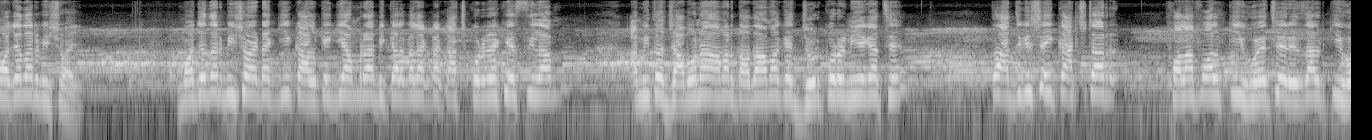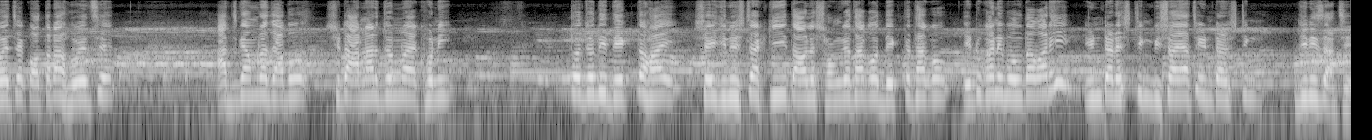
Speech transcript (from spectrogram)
মজাদার বিষয়। মজাদার বিষয়টা কি, কালকে গিয়ে আমরা বিকালবেলা একটা কাজ করে রেখে এসেছিলাম। আমি তো যাব না, আমার দাদা আমাকে জোর করে নিয়ে গেছে। তো আজকে সেই কাজটার ফলাফল কি হয়েছে রেজাল্ট কি হয়েছে, কতটা হয়েছে আজকে আমরা যাব সেটা আনার জন্য এখনই। তো যদি দেখতে হয় সেই জিনিসটা কি, তাহলে সঙ্গে থাকো, দেখতে থাকো। এটুখানি বলতে পারি ইন্টারেস্টিং বিষয় আছে ইন্টারেস্টিং জিনিস আছে।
